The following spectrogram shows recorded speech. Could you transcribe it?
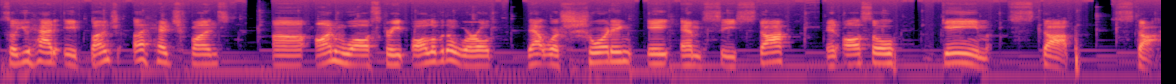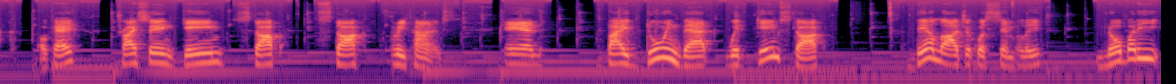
So you had a bunch of hedge funds uh, on Wall Street all over the world that were shorting AMC stock and also GameStop stock. Okay? Try saying GameStop stock three times. And by doing that with GameStop, their logic was simply nobody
